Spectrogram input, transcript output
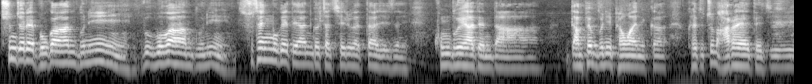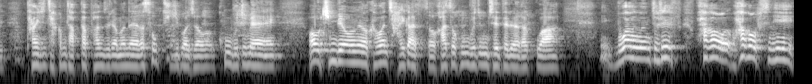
춘절에 모강한 분이 모- 모강한 분이 수생목에 대한 것 자체를 갖다 이제 공부해야 된다. 남편분이 병화니까 그래도 좀 알아야 되지. 당신 잠깐 답답한 소리 하면 내가 속 뒤집어져. 공부 좀 해. 어, 김병호 역학원 잘 갔어. 가서 공부 좀 제대로 해갖고 와. 무학명절에 화가, 화가 없으니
